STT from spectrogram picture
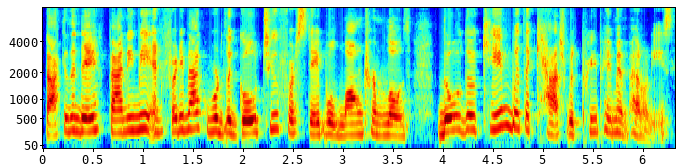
Back in the day, Fannie Mae and Freddie Mac were the go-to for stable long-term loans, though they came with a catch with prepayment penalties.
